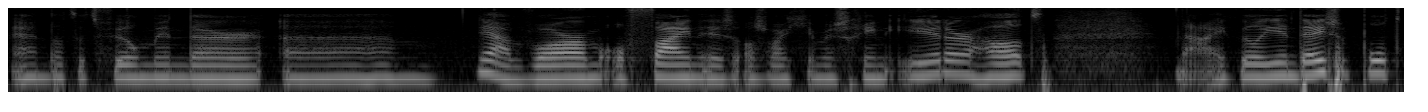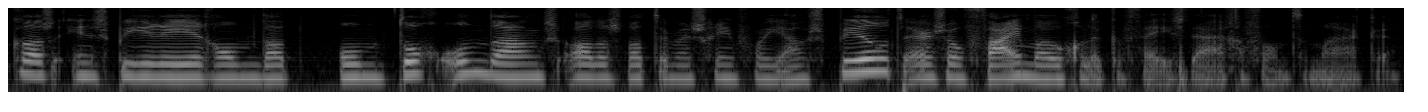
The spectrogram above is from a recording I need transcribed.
En dat het veel minder ehm, ja, warm of fijn is als wat je misschien eerder had. Nou, ik wil je in deze podcast inspireren om, dat, om toch ondanks alles wat er misschien voor jou speelt, er zo fijn mogelijke feestdagen van te maken.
